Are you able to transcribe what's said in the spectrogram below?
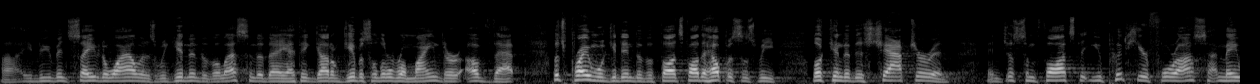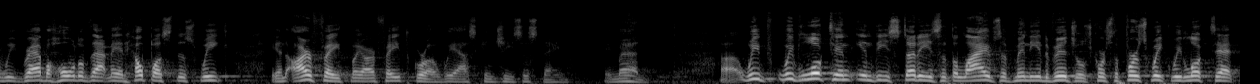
Uh, if you've been saved a while, and as we get into the lesson today, I think God will give us a little reminder of that. Let's pray and we'll get into the thoughts. Father, help us as we look into this chapter and and just some thoughts that you put here for us. May we grab a hold of that. May it help us this week in our faith. May our faith grow. We ask in Jesus' name. Amen. Uh, we've, we've looked in, in these studies at the lives of many individuals. Of course, the first week we looked at,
